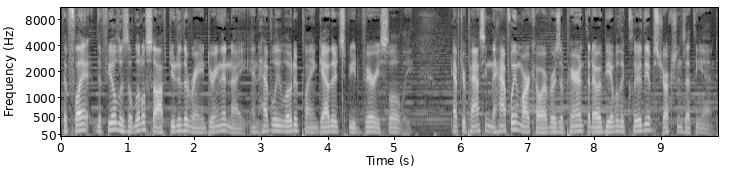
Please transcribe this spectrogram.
The flight, the field was a little soft due to the rain during the night, and heavily loaded plane gathered speed very slowly. After passing the halfway mark, however, it was apparent that I would be able to clear the obstructions at the end.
